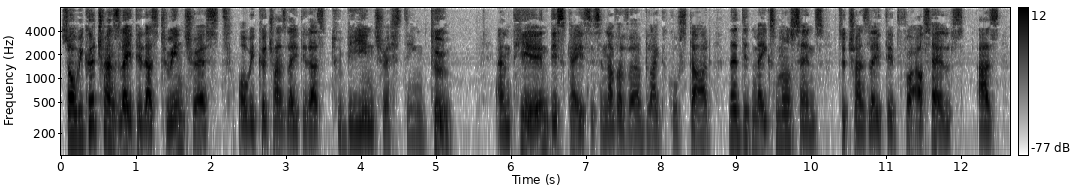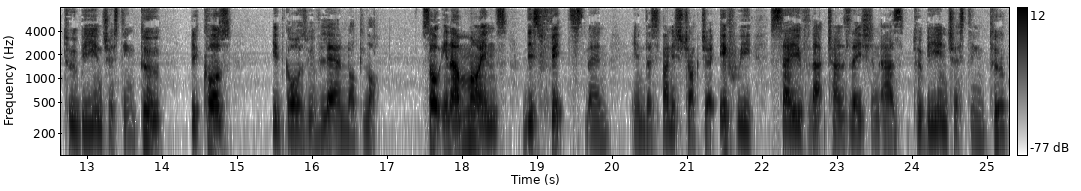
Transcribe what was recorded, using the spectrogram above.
So we could translate it as to interest, or we could translate it as to be interesting to. And here, in this case, is another verb like gustar, that it makes more sense to translate it for ourselves as to be interesting to, because it goes with le, not lo. So in our minds, this fits then in the Spanish structure if we save that translation as to be interesting to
